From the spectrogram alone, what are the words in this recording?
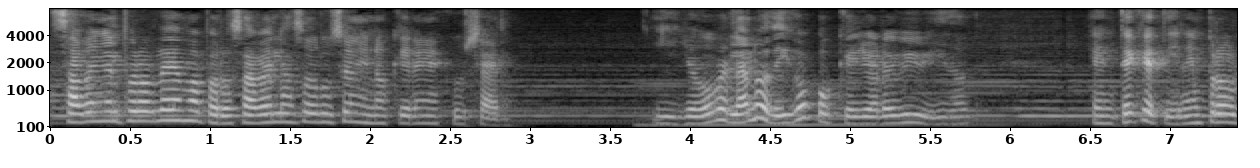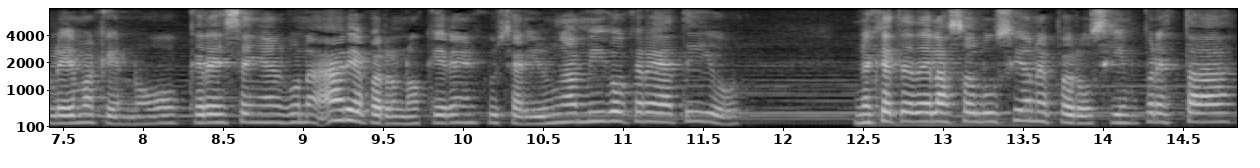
saben el problema, pero saben la solución y no quieren escuchar. Y yo, ¿verdad? Lo digo porque yo lo he vivido gente que tienen problemas, que no crecen en alguna área, pero no quieren escuchar. Y un amigo creativo no es que te dé las soluciones, pero siempre está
